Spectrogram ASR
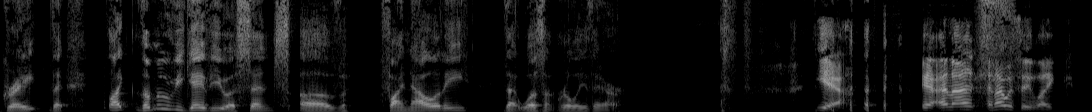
Great. That like the movie gave you a sense of finality that wasn't really there. Yeah, yeah, and I and I would say like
